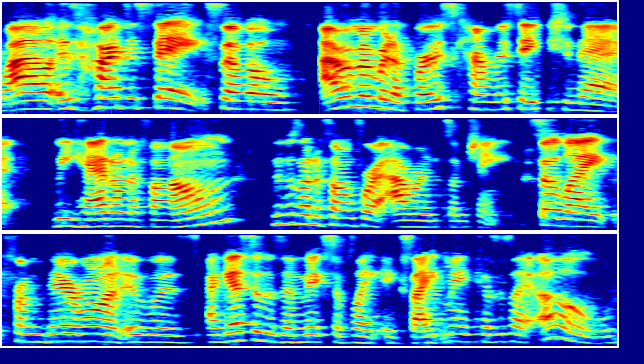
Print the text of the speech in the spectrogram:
wow, it's hard to say. So I remember the first conversation that we had on the phone. We was on the phone for an hour and some change. So like from there on, it was I guess it was a mix of like excitement because it's like, oh,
